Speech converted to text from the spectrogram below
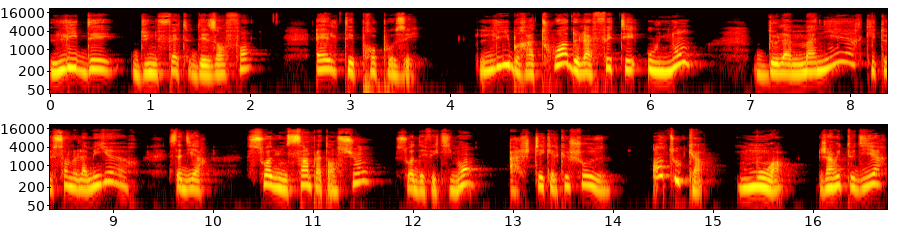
l'idée d'une fête des enfants, elle t'est proposée. Libre à toi de la fêter ou non, de la manière qui te semble la meilleure. C'est-à-dire, soit d'une simple attention, soit d'effectivement acheter quelque chose. En tout cas, moi, j'ai envie de te dire,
